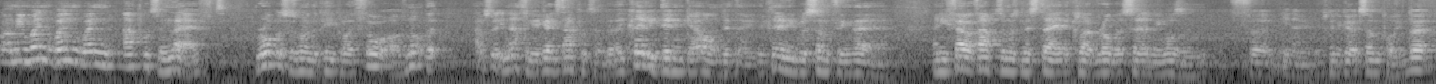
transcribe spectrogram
Well, I mean, when, when, when Appleton left, Roberts was one of the people I thought of. Not that absolutely nothing against Appleton, but they clearly didn't get on, did they? There clearly was something there. And you felt if Appleton was going to stay at the club, Roberts certainly wasn't. For you know, he was going to go at some point. But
